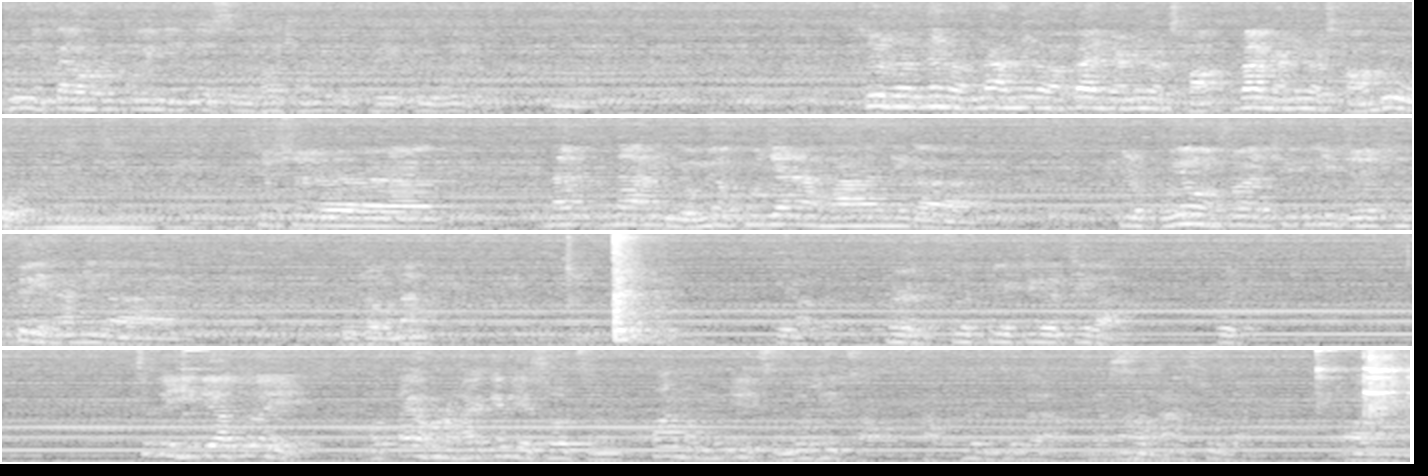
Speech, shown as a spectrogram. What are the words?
因为你待会儿归零的时候，它全部都可以归位。嗯，就是那个那那个外面那个长外面那个长度，就是那那有没有空间让它那个，就是不用说去一直去对它那个主轴呢？对哪个？不是，就对这个这个，不这个一定要对。我待会儿还跟你说怎么换了模具怎么去找找这个这个要四参数的。哦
